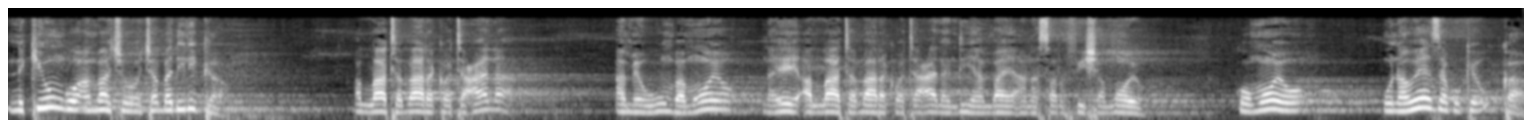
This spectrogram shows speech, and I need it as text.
ni kiungo ambacho chabadilika Allah tabarak wa taala ameuumba moyo na yeye Allah tabarak wa taala ndiye ambaye anasarfisha moyo. Kwa moyo unaweza kukeuka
